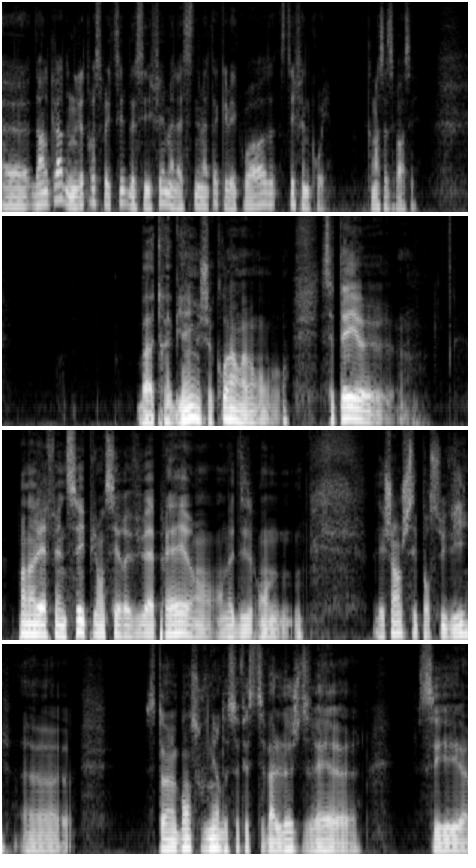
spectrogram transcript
Euh, dans le cadre d'une rétrospective de ses films à la Cinémathèque québécoise, Stephen Quay, comment ça s'est passé? Ben, très bien, je crois. C'était euh, pendant le FNC, puis on s'est revu après. On, a dit. L'échange s'est poursuivi. Euh, c'est un bon souvenir de ce festival-là, je dirais. Euh, c'est euh,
